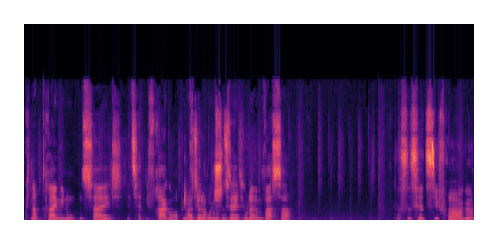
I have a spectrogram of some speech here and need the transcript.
knapp drei Minuten Zeit. Jetzt halt die Frage, ob ihr auf Hat ja den genug Rutschen seid oder im Wasser. Das ist jetzt die Frage.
